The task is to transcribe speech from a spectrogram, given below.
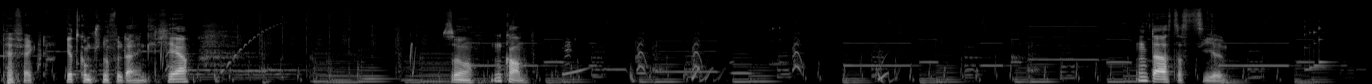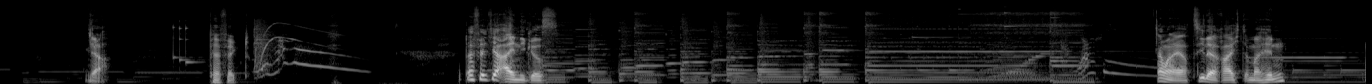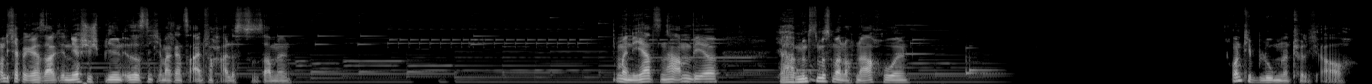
Perfekt. Jetzt kommt Schnüffel da endlich her. So, nun komm. Und da ist das Ziel. Perfekt. Da fehlt ja einiges. Aber naja, Ziel erreicht immerhin. Und ich habe ja gesagt, in Yoshi-Spielen ist es nicht immer ganz einfach, alles zu sammeln. Ich meine, die Herzen haben wir. Ja, Münzen müssen wir noch nachholen. Und die Blumen natürlich auch.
